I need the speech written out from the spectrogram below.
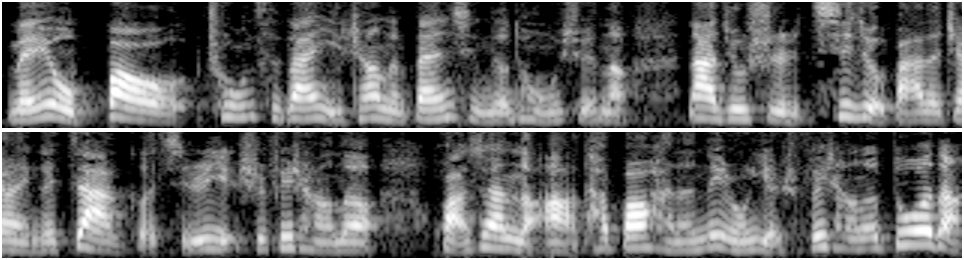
没有报冲刺班以上的班型的同学呢，那就是七九八的这样一个价格，其实也是非常的划算的啊。它包含的内容也是非常的多的。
